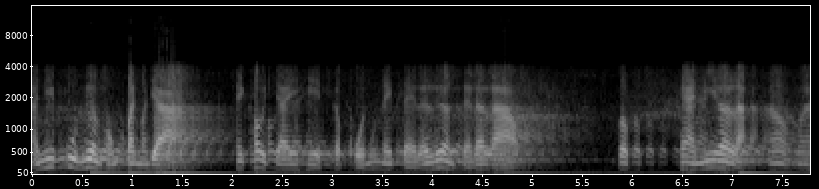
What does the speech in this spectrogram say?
อันนี้พูดเรื่องของปัญญาให้เข้าใจเหตุกับผลในแต่ละเรื่องแต่ละราว ก็แค่นี้แล้วล่ะ เอามา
